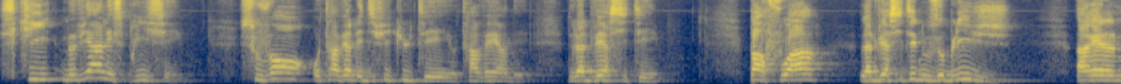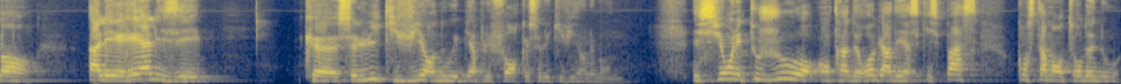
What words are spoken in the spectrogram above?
ce qui me vient à l'esprit, c'est souvent au travers des difficultés, au travers de l'adversité, Parfois, l'adversité nous oblige à réellement aller réaliser que celui qui vit en nous est bien plus fort que celui qui vit dans le monde. Et si on est toujours en train de regarder à ce qui se passe constamment autour de nous,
